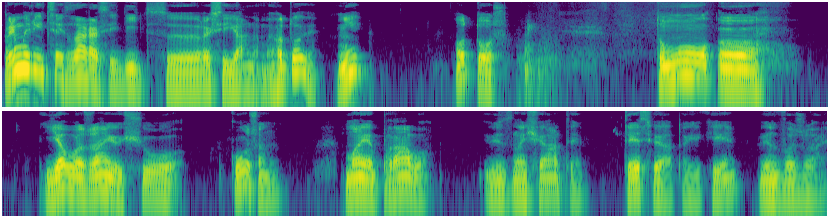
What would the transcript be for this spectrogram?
Примиріться зараз, ідіть з росіянами. Готові? Ні? Отож. Тому е, я вважаю, що кожен має право відзначати те свято, яке він вважає.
